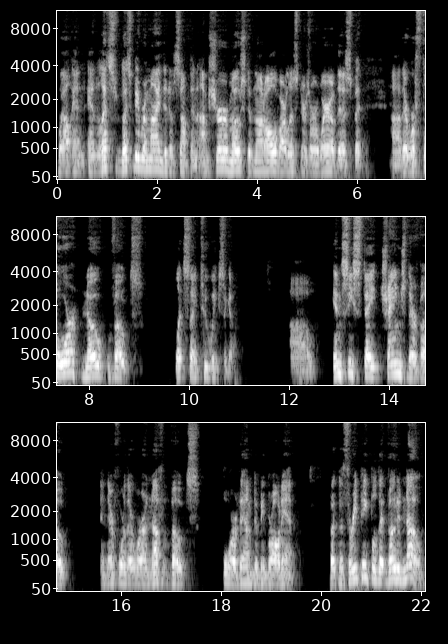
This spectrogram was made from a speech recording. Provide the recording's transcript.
Well, and and let's let's be reminded of something. I'm sure most, if not all, of our listeners are aware of this, but uh, there were four no votes. Let's say two weeks ago. Uh, NC State changed their vote, and therefore there were enough votes for them to be brought in. But the three people that voted no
